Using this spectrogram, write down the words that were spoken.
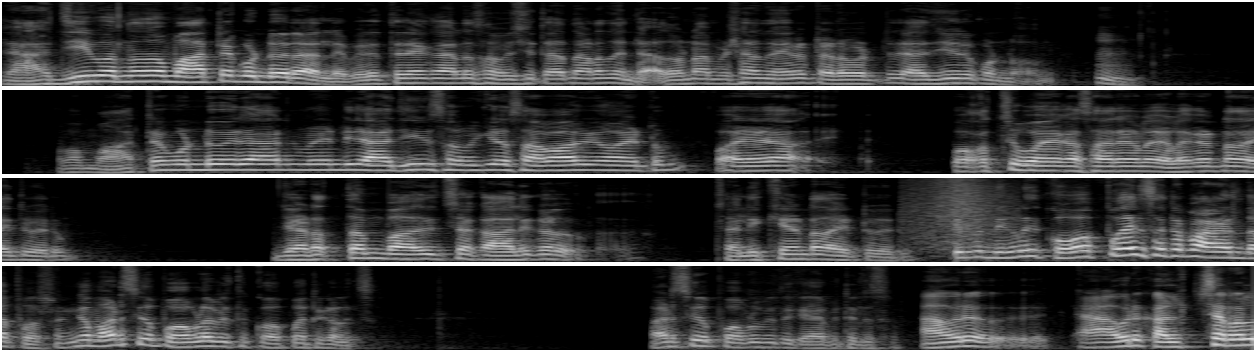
രാജീവ് വന്നത് മാറ്റം കൊണ്ടുവരാനല്ലേ ഇവർ ഇത്രയും കാലം ശ്രമിച്ചിട്ട് അത് നടന്നില്ല. അതുകൊണ്ട് അമിത്ഷാ നേരിട്ട് ഇടപെട്ട് രാജീവിനെ കൊണ്ടുവന്നു. അപ്പോൾ അപ്പം മാറ്റം കൊണ്ടുവരാൻ വേണ്ടി രാജീവ് ശ്രമിക്കുക സ്വാഭാവികമായിട്ടും പഴയ കുറച്ചു പോയ കസാരകൾ ഇളകേണ്ടതായിട്ട് വരും. ജഡത്വം ബാധിച്ച കാലുകൾ ചലിക്കേണ്ടതായിട്ട് വരും. ഇപ്പം നിങ്ങൾ കോപ്പറേറ്റ് സെറ്റപ്പ് ആയ എന്താ പ്രശ്നം? What's your problem with corporate കളിച്ച്. What's your problem with capitalism ആ ഒരു ആ ഒരു കൾച്ചറൽ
